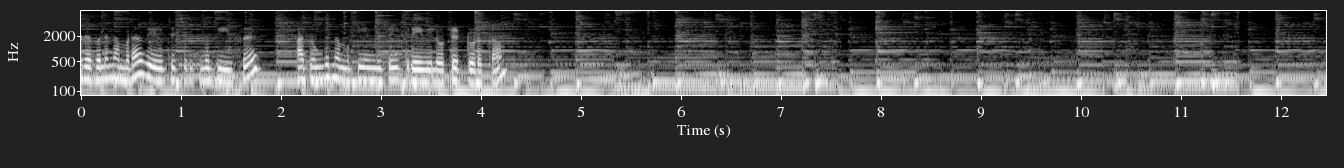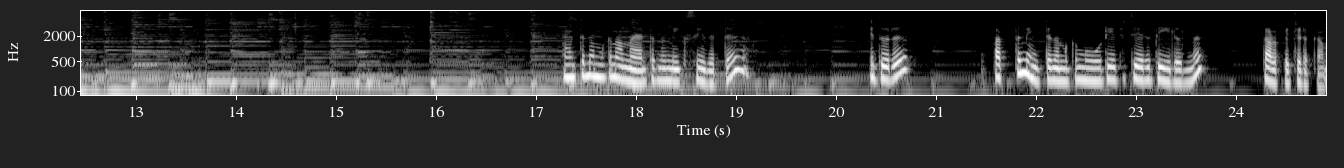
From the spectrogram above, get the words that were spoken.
അതേപോലെ നമ്മുടെ വേവിച്ച് വെച്ചിരിക്കുന്ന ബീഫ് അതും കൂടി നമുക്ക് ഇന്നത്തെ ഈ ഗ്രേവിയിലോട്ട് ഇട്ട് കൊടുക്കാം. എന്നിട്ട് നമുക്ക് നന്നായിട്ടൊന്ന് മിക്സ് ചെയ്തിട്ട് ഇതൊരു പത്ത് മിനിറ്റ് നമുക്ക് മൂടി വെച്ച് ചെറുതീയിലൊന്ന് തിളപ്പിച്ചെടുക്കാം.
